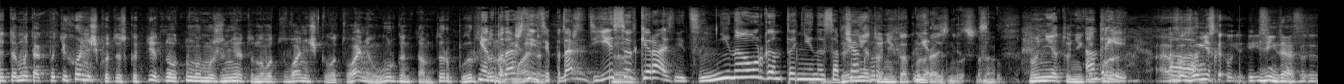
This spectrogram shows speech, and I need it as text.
Это мы так потихонечку, так сказать, нет, ну, вот, ну мы же нет, ну вот Ванечка, вот Ваня, Ургант, там, тыр-пыр, Нет, ну подождите, нормально. подождите, есть все-таки разница. Ни на Урганта, ни на Собчак. Да нету никакой Нет, разницы. Ну, ну, нету никакой Андрей, А Вы, вы мне, ска- извини, да, вы,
